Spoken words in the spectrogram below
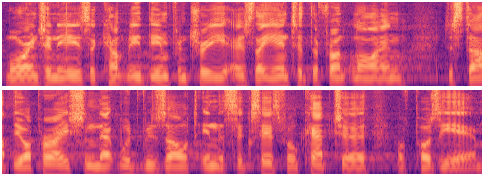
more engineers accompanied the infantry as they entered the front line to start the operation that would result in the successful capture of Pozières.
